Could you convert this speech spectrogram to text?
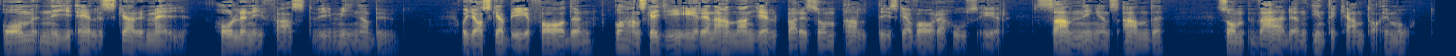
Om ni älskar mig håller ni fast vid mina bud och jag ska be Fadern och han ska ge er en annan hjälpare som alltid ska vara hos er, sanningens ande, som världen inte kan ta emot.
